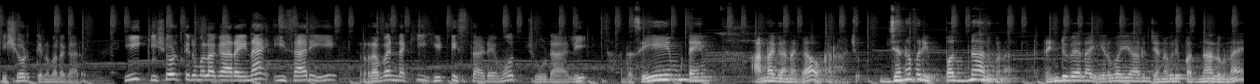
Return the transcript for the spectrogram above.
కిషోర్ తిరుమల గారు. ఈ కిషోర్ తిరుమల గారైనా ఈసారి రవన్నకి హిట్ ఇస్తాడేమో చూడాలి. అట్ ద సేమ్ టైం అనగనగా ఒక రాజు. జనవరి పద్నాలుగున రెండు వేల ఇరవై ఆరు జనవరి పద్నాలుగున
